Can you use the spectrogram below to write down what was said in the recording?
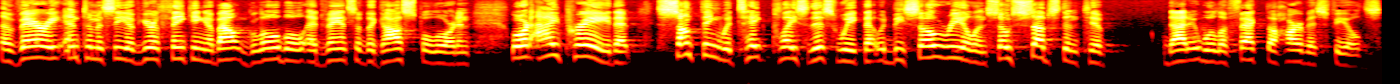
the very intimacy of your thinking about global advance of the gospel, Lord. And Lord, I pray that something would take place this week that would be so real and so substantive that it will affect the harvest fields.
